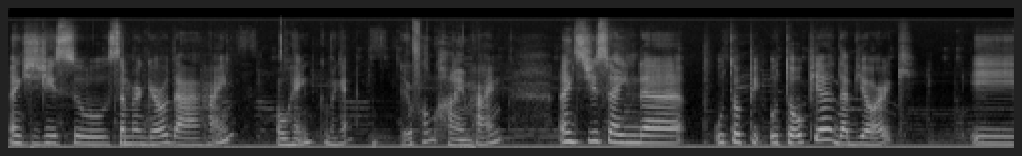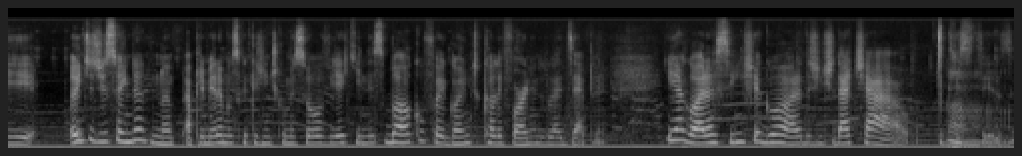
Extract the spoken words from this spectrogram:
Antes disso, Summer Girl da Haim. Ou Haim, como é que é? Eu falo Haim. Haim. Antes disso, ainda Utopi- Utopia da Bjork. E antes disso, ainda, na- a primeira música que a gente começou a ouvir aqui nesse bloco foi Going to California do Led Zeppelin. E agora sim chegou a hora da gente dar tchau. Que Ah, tristeza.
